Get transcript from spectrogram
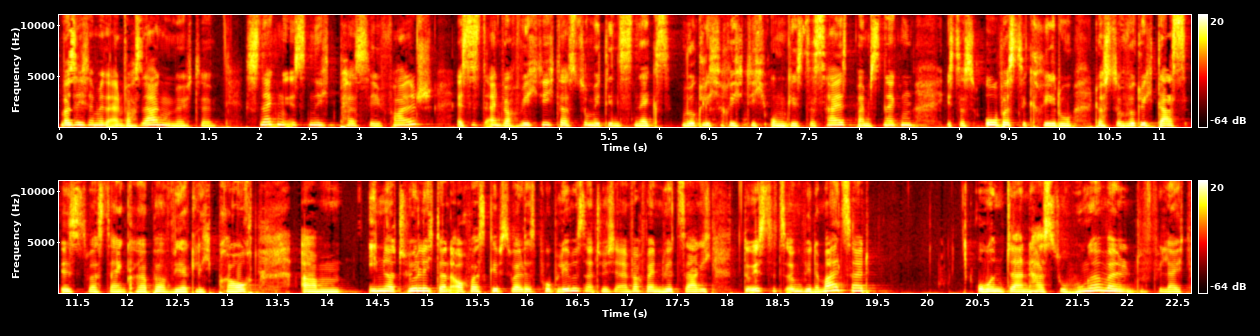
Was ich damit einfach sagen möchte, Snacken ist nicht per se falsch. Es ist einfach wichtig, dass du mit den Snacks wirklich richtig umgehst. Das heißt, beim Snacken ist das oberste Credo, dass du wirklich das isst, was dein Körper wirklich braucht. Ähm, ihm natürlich dann auch was gibst, weil das Problem ist natürlich einfach, wenn du jetzt sage ich, du isst jetzt irgendwie eine Mahlzeit, und dann hast du Hunger, weil du vielleicht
